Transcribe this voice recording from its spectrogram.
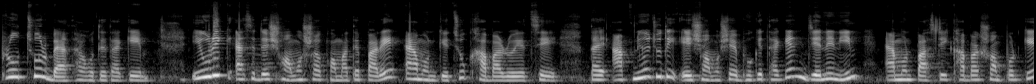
প্রচুর ব্যথা হতে থাকে। ইউরিক অ্যাসিডের সমস্যা কমাতে পারে এমন কিছু খাবার রয়েছে। তাই আপনিও যদি এই সমস্যায় ভুগে থাকেন, জেনে নিন এমন পাঁচটি খাবার সম্পর্কে,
